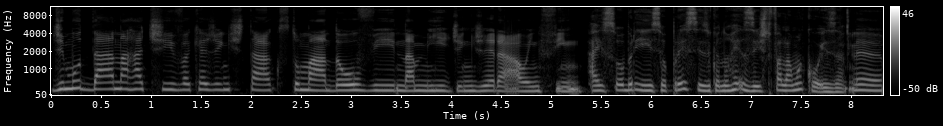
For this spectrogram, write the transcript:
de mudar a narrativa que a gente tá acostumado a ouvir na mídia em geral, enfim. Aí sobre isso, eu preciso, que eu não resisto, falar uma coisa. É,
